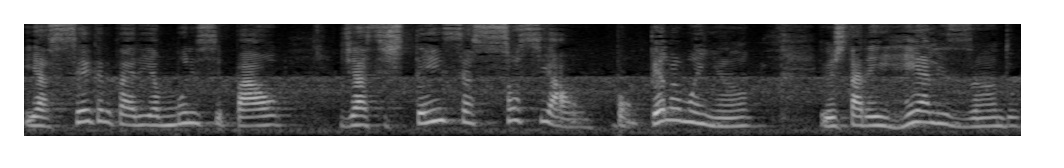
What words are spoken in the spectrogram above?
e a Secretaria Municipal de Assistência Social. Bom, pela manhã eu estarei realizando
